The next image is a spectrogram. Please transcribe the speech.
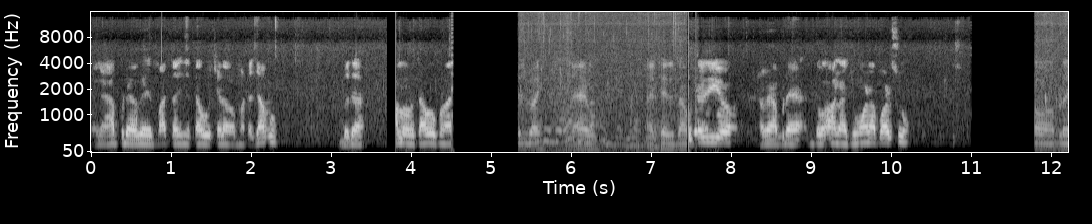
અને આપણે હવે માતાજીને તાવો ચડાવવા માટે જાવું. બધા હાલો તાવો પણ હવે આપણે દોહાના જુવાણા પાડશું. આપણે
